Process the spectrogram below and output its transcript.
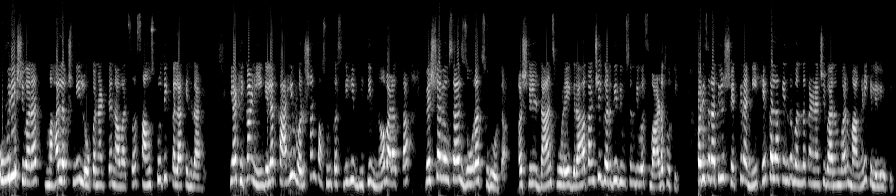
उमरी शिवारात महालक्ष्मी लोकनाट्य नावाचं सांस्कृतिक कला केंद्र आहे. या ठिकाणी गेल्या काही वर्षांपासून कसलीही भीती न बाळगता वेश्या व्यवसाय जोरात सुरू होता. अश्लील डान्समुळे ग्राहकांची गर्दी दिवसेंदिवस वाढत होती. परिसरातील शेतकऱ्यांनी हे कला केंद्र बंद करण्याची वारंवार मागणी केलेली होती.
